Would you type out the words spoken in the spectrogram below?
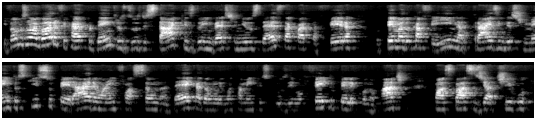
E vamos lá agora ficar por dentro dos destaques do Invest News desta quarta-feira. O tema do cafeína traz investimentos que superaram a inflação na década, um levantamento exclusivo feito pela Economática com as classes de ativo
